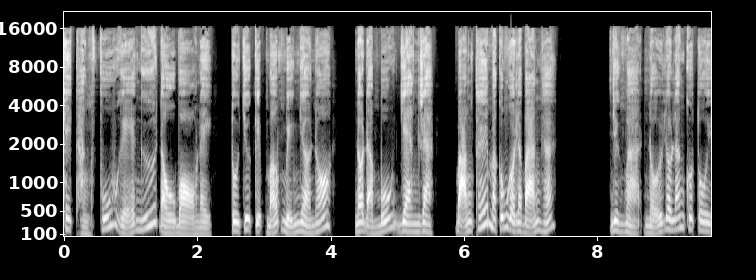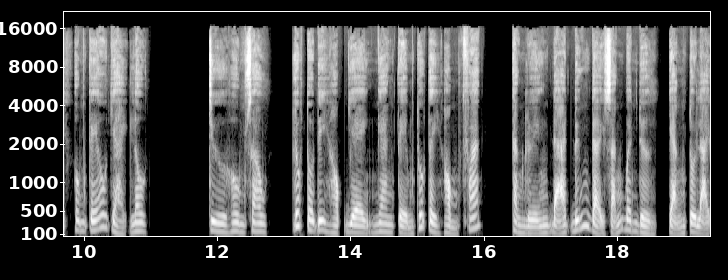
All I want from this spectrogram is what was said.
Cái thằng Phú ghẻ ngứa đầu bò này, tôi chưa kịp mở miệng nhờ nó. Nó đã muốn gian ra. Bạn thế mà cũng gọi là bạn hả? Nhưng mà nỗi lo lắng của tôi không kéo dài lâu. Trưa hôm sau, lúc tôi đi học về ngang tiệm thuốc tây Hồng Phát, thằng Luyện đã đứng đợi sẵn bên đường chặn tôi lại.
